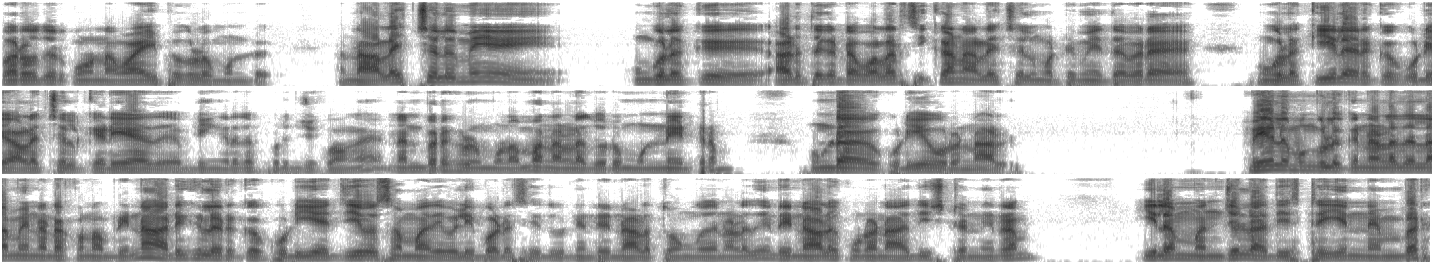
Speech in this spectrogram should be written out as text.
வருவதற்குண்டான வாய்ப்புகளும் உண்டு. அந்த அலைச்சலுமே உங்களுக்கு அடுத்த கட்ட வளர்ச்சிக்கான அலைச்சல் மட்டுமே தவிர உங்களை கீழே இருக்கக்கூடிய அலைச்சல் கிடையாது அப்படிங்கிறத புரிஞ்சுக்கோங்க நண்பர்கள் மூலமாக நல்லதொரு முன்னேற்றம் உண்டாகக்கூடிய ஒரு நாள். மேலும் உங்களுக்கு நல்லதெல்லாமே நடக்கணும் அப்படின்னா அருகில் இருக்கக்கூடிய ஜீவசமாதி வழிபாடு செய்து இன்றைய நாளை தூங்குவது நல்லது. இன்றைய நாளுக்கு உண்டான அதிர்ஷ்ட நிறம் இளம் மஞ்சள் அதிர்ஷ்ட எண் நம்பர்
